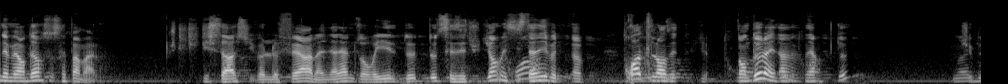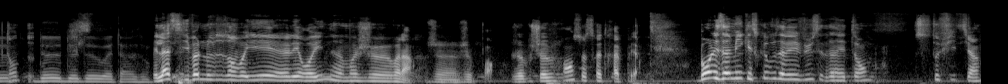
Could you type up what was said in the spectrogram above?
de Murder, ce serait pas mal. Ça, s'ils veulent le faire. L'année dernière, ils nous ont envoyé deux, deux de ses étudiants, mais si cette année, ils veulent faire trois de leurs étudiants. Non, deux l'année dernière. Deux Ouais, deux, deux. deux, deux, deux, ouais, t'as raison. Et là, s'ils veulent nous envoyer euh, l'héroïne, moi, je, voilà, je, je prends. Je, je prends, ce serait très bien. Bon, les amis, qu'est-ce que vous avez vu ces derniers temps? Sophie, tiens.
